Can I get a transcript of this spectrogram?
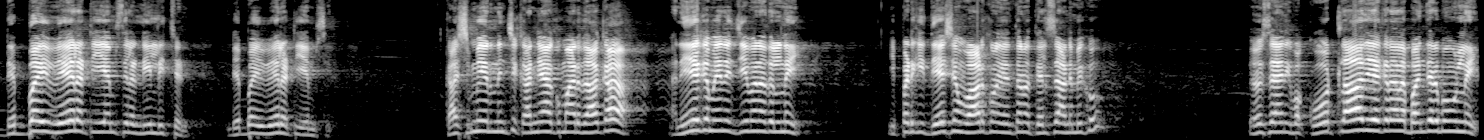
డెబ్బై వేల టీఎంసీల నీళ్ళు ఇచ్చాడు డెబ్బై వేల టీఎంసీ. కాశ్మీర్ నుంచి కన్యాకుమారి దాకా అనేకమైన జీవనదులున్నాయి. ఇప్పటికీ దేశం వాడుకున్నది ఎంతనో తెలుసా అండి మీకు? వ్యవసాయానికి ఒక కోట్లాది ఎకరాల బంజరు భూములు ఉన్నాయి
